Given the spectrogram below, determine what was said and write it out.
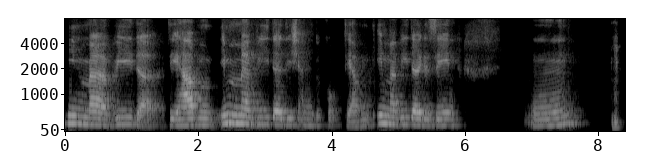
Immer wieder. Die haben immer wieder dich angeguckt. Die haben immer wieder gesehen. Hm, hm.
